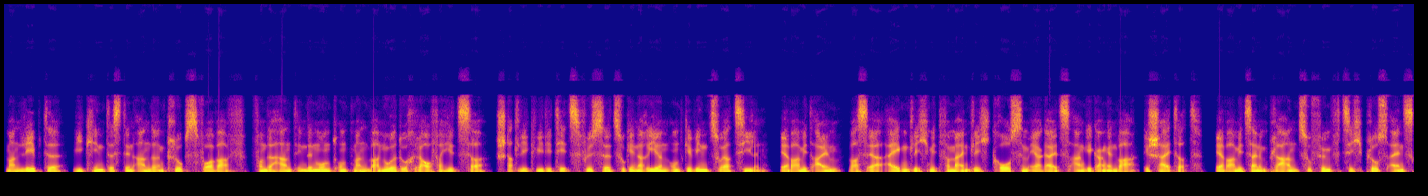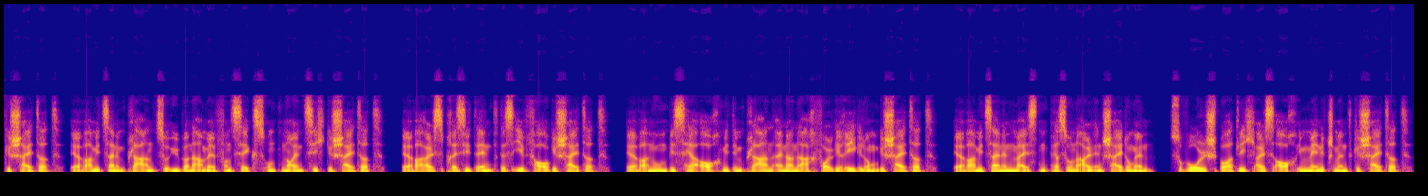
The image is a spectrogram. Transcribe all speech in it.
Man lebte, wie Kind es den anderen Clubs vorwarf, von der Hand in den Mund und man war nur durch Lauferhitzer, statt Liquiditätsflüsse zu generieren und Gewinn zu erzielen. Er war mit allem, was er eigentlich mit vermeintlich großem Ehrgeiz angegangen war, gescheitert. Er war mit seinem Plan zu 50 90 plus 1 gescheitert, er war mit seinem Plan zur Übernahme von 96 gescheitert, er war als Präsident des EV gescheitert, er war nun bisher auch mit dem Plan einer Nachfolgeregelung gescheitert, er war mit seinen meisten Personalentscheidungen, sowohl sportlich als auch im Management gescheitert,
